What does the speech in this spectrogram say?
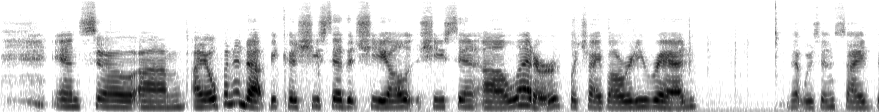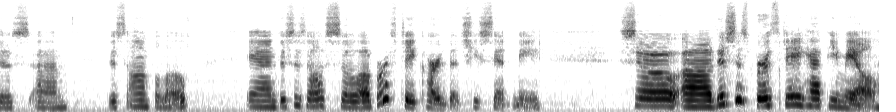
and so um, I opened it up because she said that she she sent a letter, which I've already read, that was inside this um, this envelope, and this is also a birthday card that she sent me. So uh, this is birthday happy mail,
